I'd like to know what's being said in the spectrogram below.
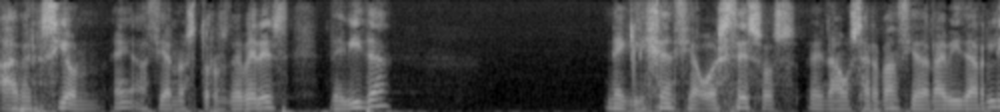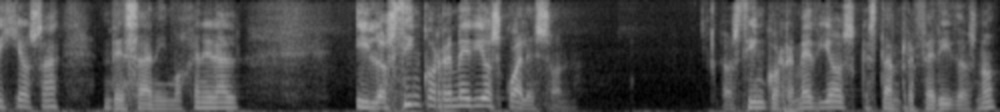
aversión ¿eh? hacia nuestros deberes de vida, negligencia o excesos en la observancia de la vida religiosa, desánimo general. ¿Y los cinco remedios cuáles son? Los cinco remedios que están referidos ¿no?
